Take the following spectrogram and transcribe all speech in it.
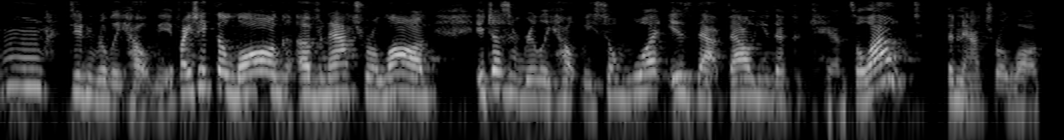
mm, didn't really help me. If I take the log of natural log, it doesn't really help me. So what is that value that could cancel out the natural log?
